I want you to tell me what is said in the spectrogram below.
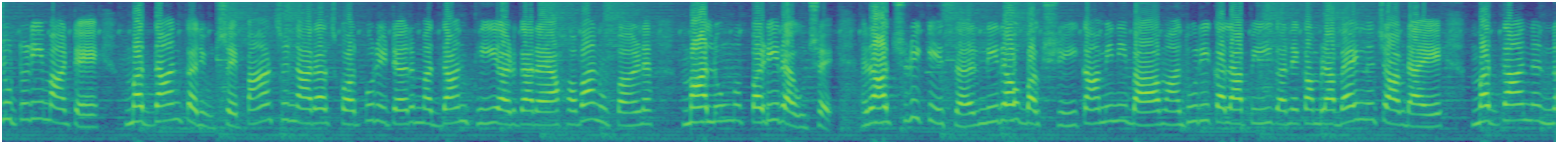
ચૂંટણી માટે મતદાન કર્યું છે. પાંચ નારાજ કોર્પોરેટર મતદાનથી અળગા રહ્યા હોવાનું પણ માલુમ પડી રહ્યું છે. રાજશ્રી કેસર, નીરવ બક્ષી કામિની બા માધુરી કલાપી અને કમળાબેન ચાવડાએ મતદાન ન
